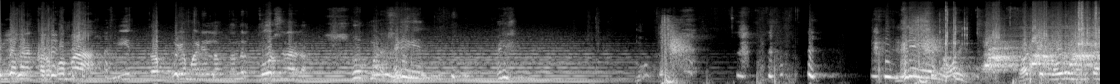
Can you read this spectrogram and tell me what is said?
ಎಲ್ಲದನ್ನ ಕರ್ಕೊಂಬ ನೀ ತಪ್ಪೇ ಮಾಡಿಲ್ಲ ಅಂತಂದ್ರೆ ತೋರ್ಸ ನನಗ. ಪ್ರೂಫ್ ಮಾಡಿ ನಡಿ. ಮಾಡ್ತಾ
